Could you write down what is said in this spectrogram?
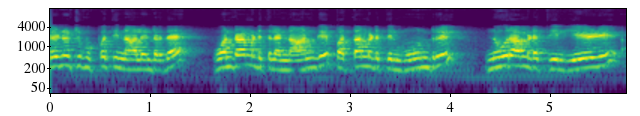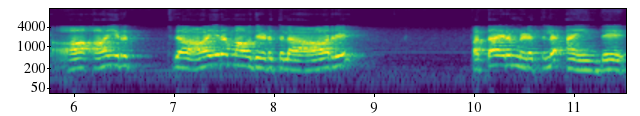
எழுநூற்றி முப்பத்தி நாலுன்றதை ஒன்றாம் இடத்துல நான்கு பத்தாம் இடத்தில் மூன்று நூறாம் இடத்தில் ஏழு ஆ- ஆயிரத்து ஆயிரமாவது இடத்துல ஆறு பத்தாயிரம் இடத்துல ஐந்து.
